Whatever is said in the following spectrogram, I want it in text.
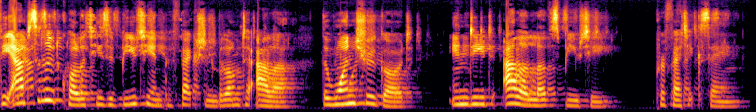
The absolute qualities of beauty and perfection belong to Allah, the one true God. Indeed, Allah loves beauty. Prophetic saying.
